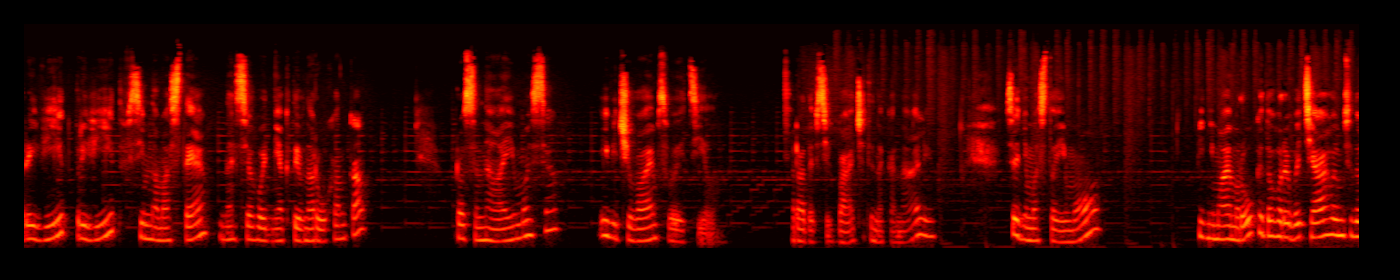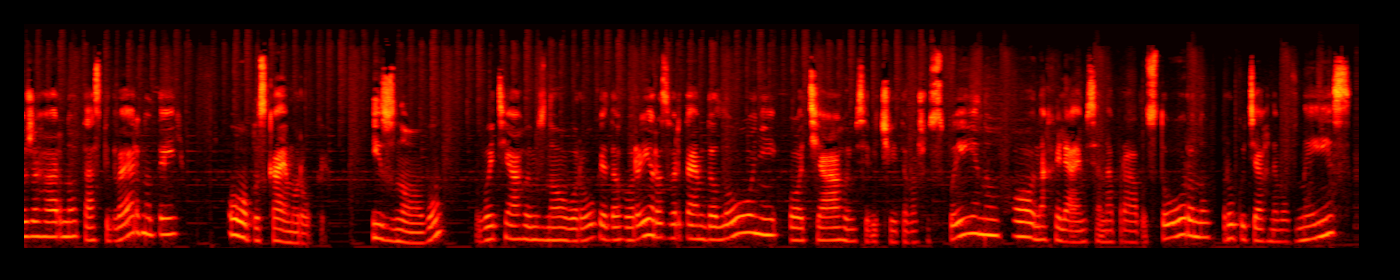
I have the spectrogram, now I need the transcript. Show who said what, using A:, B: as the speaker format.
A: Привіт, привіт! Всім намасте! На сьогодні активна руханка. Просинаємося і відчуваємо своє тіло. Рада всіх бачити на каналі. Сьогодні ми стоїмо, піднімаємо руки догори, витягуємося дуже гарно, таз підвернутий, опускаємо руки. І знову витягуємо знову руки догори, розвертаємо долоні, потягуємося, відчуйте вашу спину, О, нахиляємося на праву сторону, руку тягнемо вниз.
